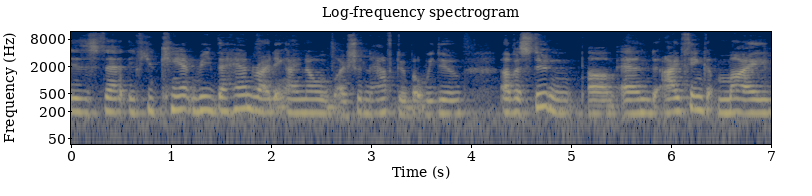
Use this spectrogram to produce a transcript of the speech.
is that if you can't read the handwriting, I know I shouldn't have to, but we do, of a student, um, and I think my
